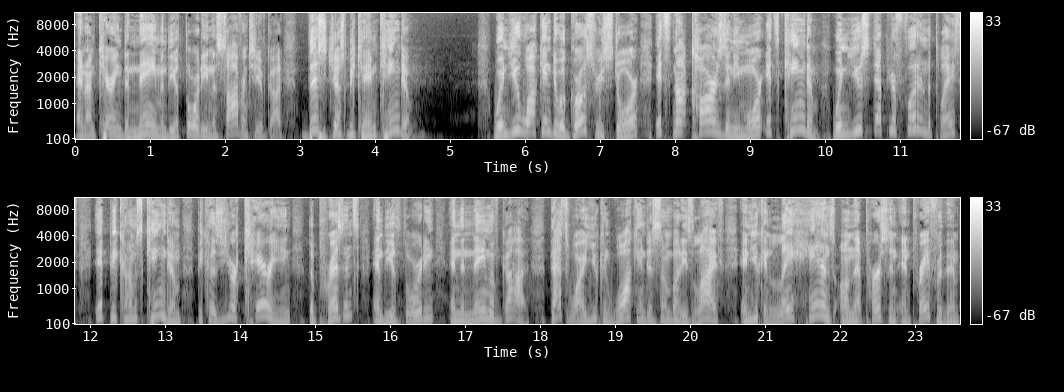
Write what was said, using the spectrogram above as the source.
and I'm carrying the name and the authority and the sovereignty of God, this just became kingdom. When you walk into a grocery store, it's not Carrs anymore, it's kingdom. When you step your foot in the place, it becomes kingdom because you're carrying the presence and the authority and the name of God. That's why you can walk into somebody's life and you can lay hands on that person and pray for them,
